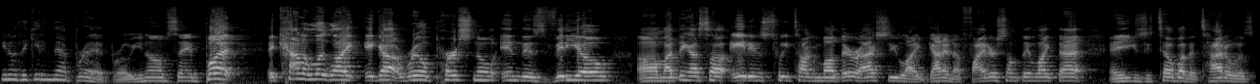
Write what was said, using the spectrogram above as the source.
you know, they're getting that bread, bro. You know what I'm saying? But it kind of looked like it got real personal in this video. Um, I think I saw Aiden's tweet talking about they were actually like got in a fight or something like that. And you can tell by the title is,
